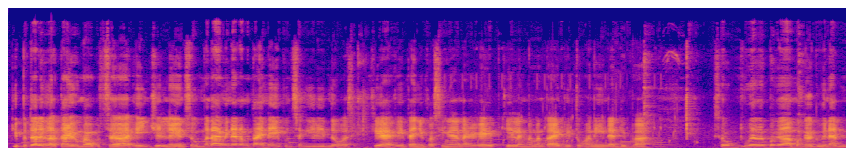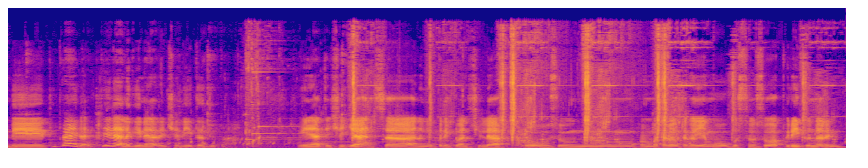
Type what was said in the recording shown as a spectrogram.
Di pa talaga tayo umabot sa angel na yun. So, madami na naman tayo naipon sa gilid, no? Kasi kaya kita nyo kasi nga nakaka-FK lang naman tayo dito kanina, di ba? So, ano ba nga bang gagawin natin? Di, di ba, nilalagay na natin siya dito, di ba? Lagyan natin siya dyan sa, ano yung paliguan sila. Oh, so, mukhang matagal-tagal yung maubos, no? So, upgrade ko na rin.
